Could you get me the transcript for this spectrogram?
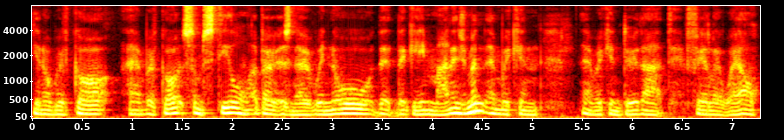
you know we've got uh, we've got some steel about us now. We know that the game management, and we can uh, we can do that fairly well.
